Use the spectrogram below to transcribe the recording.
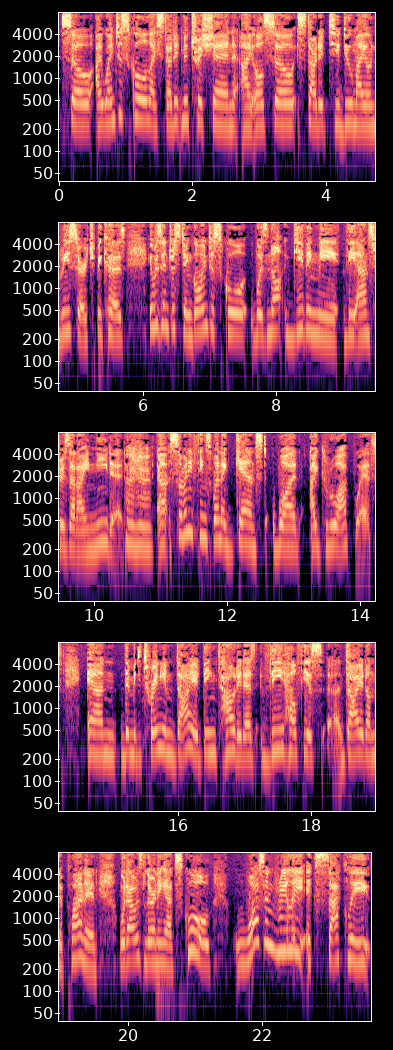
So I went to school, I studied nutrition, I also started to do my own research because it was interesting. Going to school was not giving me the answers that I needed. Uh, so many things went against what I grew up with. And the Mediterranean diet being touted as the healthiest uh, diet on the planet, what I was learning at school wasn't really exactly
